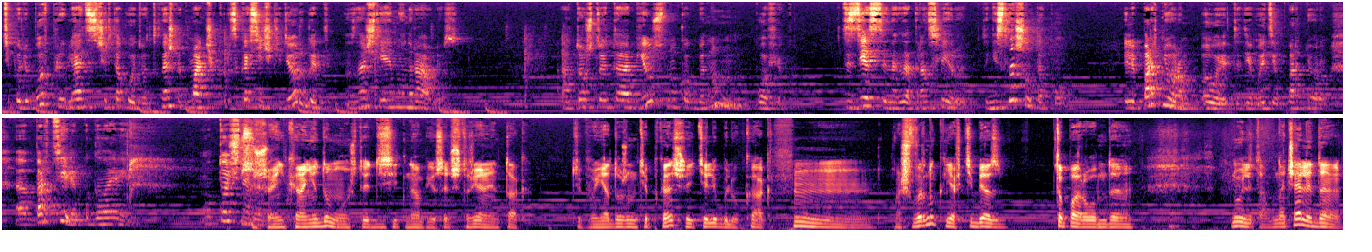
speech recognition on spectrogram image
типа, любовь проявляется через такой, вот, знаешь, как мальчик за косички дергает, значит, я ему нравлюсь. А то, что это абьюз, ну, как бы, ну, пофиг. Это с детства иногда транслируют. Ты не слышал такого? Или партнером, ой, это этим, этим партнером, э, портфелем по голове. Ну, точно. Слушай, я никогда не думал, что это действительно абьюз. Это что реально так. Типа, я должен тебе показать, что я тебя люблю. Как? Хм. А швырну-ка я в тебя с топором, да. Ну или там, вначале, да,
